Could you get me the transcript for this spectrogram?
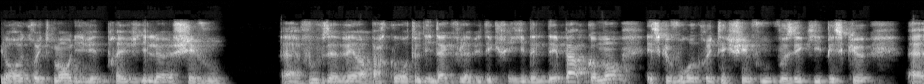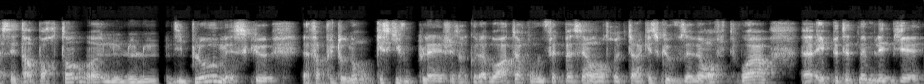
Le recrutement, Olivier de Préville, chez vous, euh, vous, vous avez un parcours autodidacte, vous l'avez décrit dès le départ. Comment est-ce que vous recrutez chez vous vos équipes? Est-ce que euh, c'est important euh, le, diplôme? Est-ce que, enfin plutôt non. Qu'est-ce qui vous plaît chez un collaborateur quand vous faites passer un entretien? Qu'est-ce que vous avez envie de voir? Et peut-être même les biais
